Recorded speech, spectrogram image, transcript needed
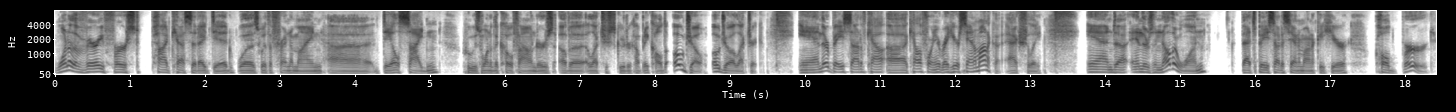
one of the very first podcasts that I did was with a friend of mine, uh, Dale Seiden, who's one of the co-founders of an electric scooter company called Ojo, Ojo Electric, and they're based out of Cal- uh, California, right here, Santa Monica, actually. And uh, and there's another one that's based out of Santa Monica here called Bird.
